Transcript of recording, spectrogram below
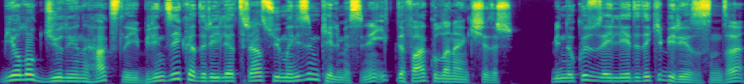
Biyolog Julian Huxley bilindiği kadarıyla transhümanizm kelimesini ilk defa kullanan kişidir. 1957'deki bir yazısında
